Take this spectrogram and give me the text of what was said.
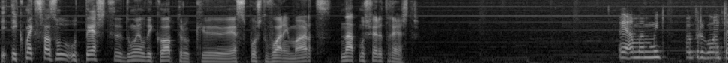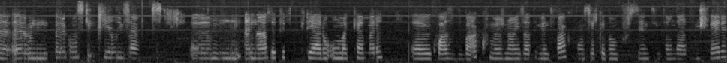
E, e, como é que se faz o, o, teste de um helicóptero que é suposto voar em Marte na atmosfera terrestre? É uma muito boa pergunta. Um, para conseguir realizar isso, um, a NASA teve de criar uma câmara uh, quase de vácuo, mas não exatamente vácuo, com cerca de 1% então da atmosfera,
